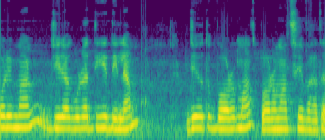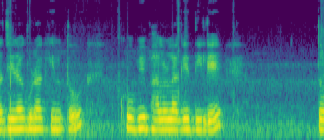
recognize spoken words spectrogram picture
পরিমাণ জিরা গুঁড়া দিয়ে দিলাম। যেহেতু বড় মাছ, বড় মাছে ভাজা জিরা গুঁড়া কিন্তু খুবই ভালো লাগে দিলে। তো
